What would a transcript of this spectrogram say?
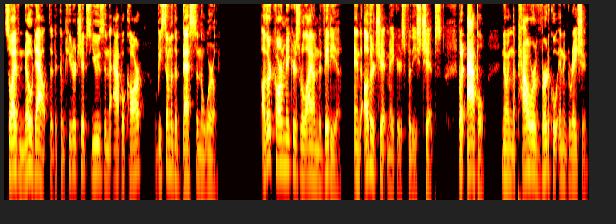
so I have no doubt that the computer chips used in the Apple car will be some of the best in the world. Other car makers rely on NVIDIA and other chip makers for these chips, but Apple, knowing the power of vertical integration,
